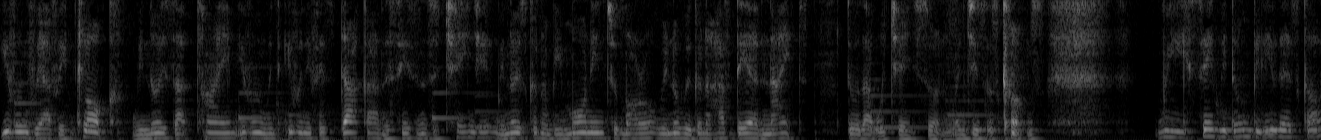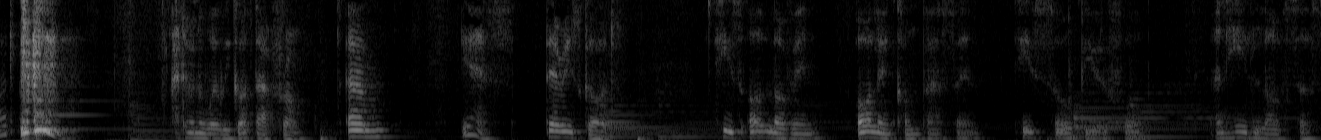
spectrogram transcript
Even if we have a clock, we know it's that time. Even with, even if it's darker and the seasons are changing, we know it's going to be morning tomorrow. We know we're going to have day and night, though that will change soon when Jesus comes. We say we don't believe there's God. I don't know where we got that from. Um, Yes, there is God. He's all loving, all encompassing. He's so beautiful and He loves us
